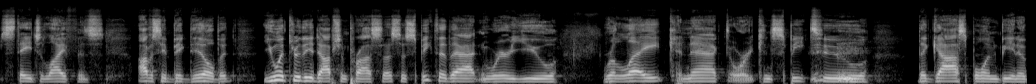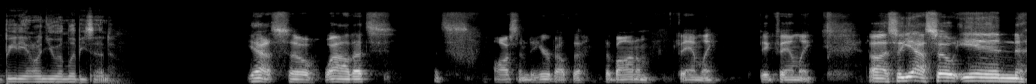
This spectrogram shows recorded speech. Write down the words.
stage of life is obviously a big deal. But you went through the adoption process, so speak to that and where you relate, connect, or can speak to the gospel and being obedient on you and Libby's end. Yeah. So wow, that's that's awesome to hear about the the Bonham family, big family. Uh, so yeah, so in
